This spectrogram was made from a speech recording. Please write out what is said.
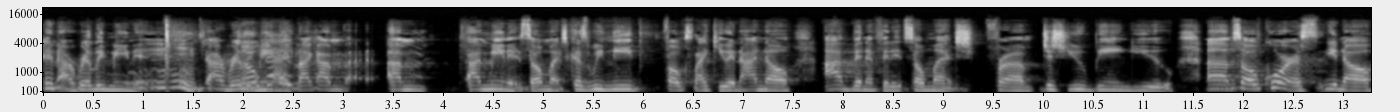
And I really mean it. Mm-hmm. I really okay. mean it. Like I'm, I'm, I mean it so much because we need folks like you. And I know I've benefited so much from just you being you. Um, so of course, you know,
